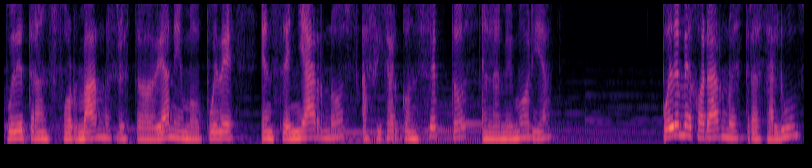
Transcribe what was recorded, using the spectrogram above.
puede transformar nuestro estado de ánimo, puede enseñarnos a fijar conceptos en la memoria, puede mejorar nuestra salud.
